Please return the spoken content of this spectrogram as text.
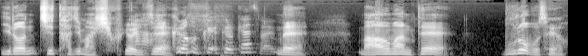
이런 짓 하지 마시고요. 아, 이제 그럼 그, 그렇게 하지 말고. 네 마음한테 물어보세요.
